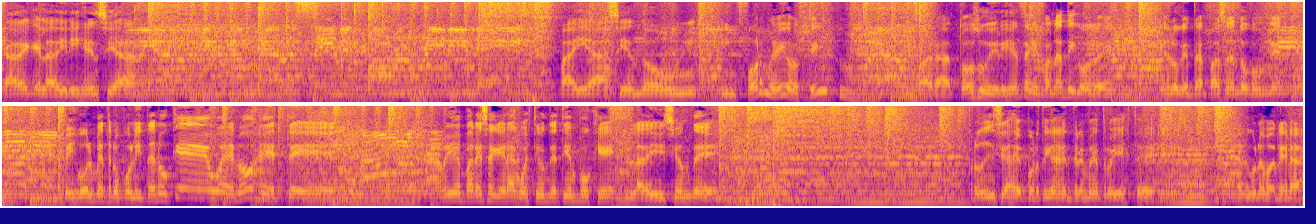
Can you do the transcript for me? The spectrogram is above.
cabe que la dirigencia vaya haciendo un informe, digo, sí, para todos sus dirigentes y fanáticos de qué es lo que está pasando con el béisbol metropolitano. Que bueno, este. A mí me parece que era cuestión de tiempo que la división de provincias deportivas entre Metro y este, de alguna manera,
